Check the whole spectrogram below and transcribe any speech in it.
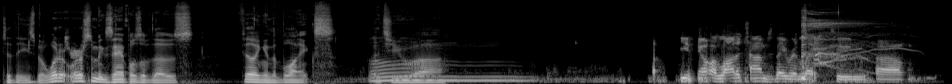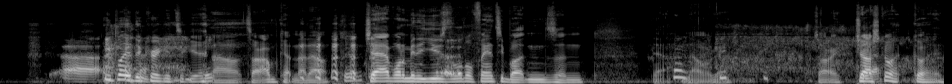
to these but what are, sure. what are some examples of those filling in the blanks that you uh um, you know, a lot of times they relate to. Um, uh, he played the crickets again. no, sorry, I'm cutting that out. Chad wanted me to use the little fancy buttons, and yeah, no, we're good. Sorry, Josh, yeah. go ahead. Go ahead.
